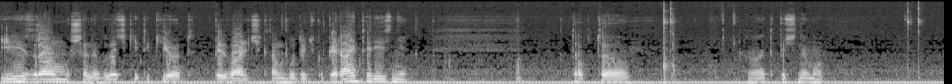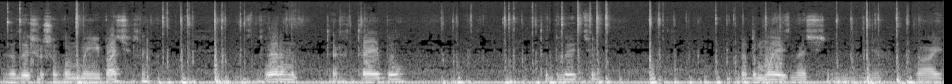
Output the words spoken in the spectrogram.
І зробимо ще невеличкий такий от підвальчик. Там будуть копірайти різні. Тобто, давайте почнемо. Залишу, щоб ми її бачили. Створимо тейбл таблицю. Надамо їй значення white.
